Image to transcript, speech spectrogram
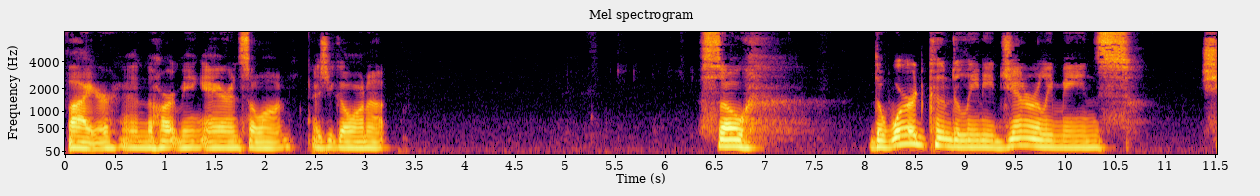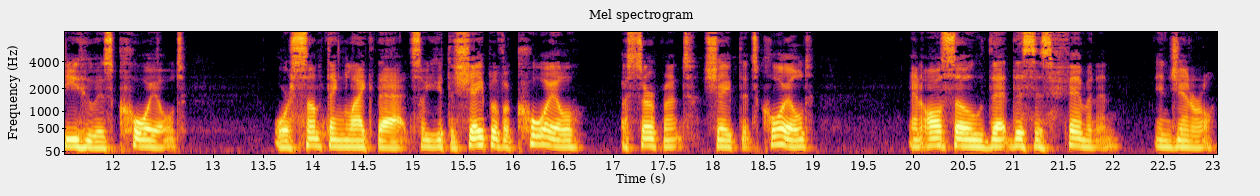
fire, and the heart being air, and so on as you go on up. So, the word Kundalini generally means she who is coiled or something like that. So, you get the shape of a coil a serpent shape that's coiled, and also that this is feminine in general.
